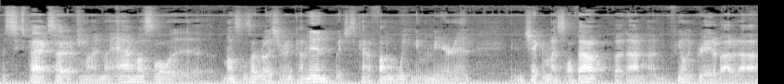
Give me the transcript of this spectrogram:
my six packs, uh, my my ab muscle. Uh, muscles are really starting to come in, which is kind of fun looking in the mirror and, and checking myself out. But um, I'm feeling great about it. Uh,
